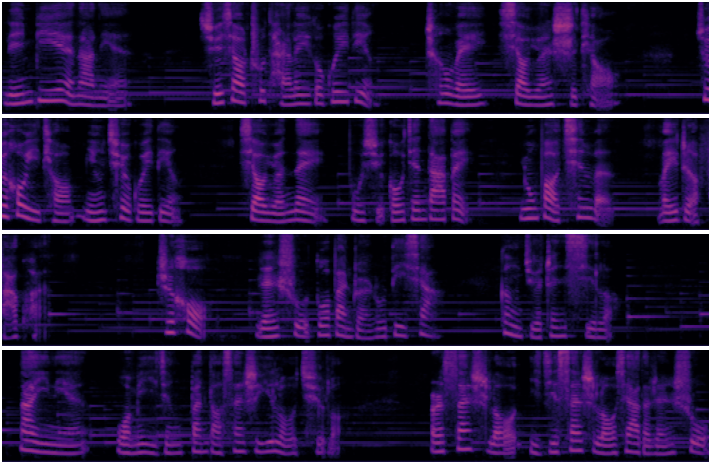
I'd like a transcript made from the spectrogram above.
临毕业那年。学校出台了一个规定，称为“校园十条”。最后一条明确规定，校园内不许勾肩搭背、拥抱亲吻，违者罚款。之后，人数多半转入地下，更觉珍惜了。那一年，我们已经搬到三十一楼去了，而三十楼以及三十楼下的人数，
